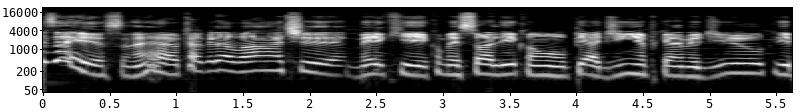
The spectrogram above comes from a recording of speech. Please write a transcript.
Mas é isso, né? O Kagurabachi meio que começou ali com piadinha, porque era medíocre,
